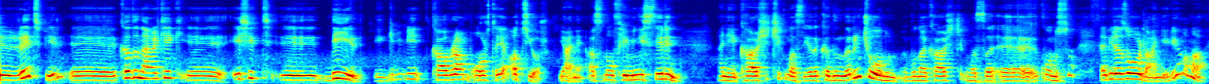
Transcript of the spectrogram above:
Red Pill e, kadın erkek e, eşit e, değil gibi bir kavram ortaya atıyor. Yani aslında o feministlerin hani karşı çıkması ya da kadınların çoğunun buna karşı çıkması e, konusu e, biraz oradan geliyor ama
